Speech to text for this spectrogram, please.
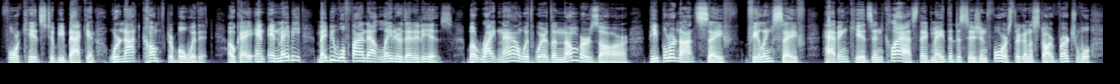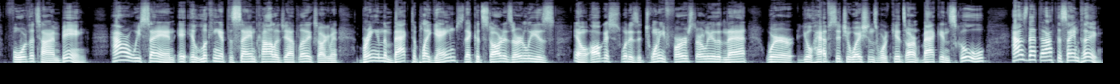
for kids to be back in. We're not comfortable with it. Okay, and and maybe maybe we'll find out later that it is. But right now, with where the numbers are, people are not safe, feeling safe having kids in class. They've made the decision for us. They're going to start virtual for the time being. How are we saying, it, it- looking at the same college athletics argument, bringing them back to play games that could start as early as you know August? What is it, twenty first? Earlier than that, where you'll have situations where kids aren't back in school. How's that not the same thing?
